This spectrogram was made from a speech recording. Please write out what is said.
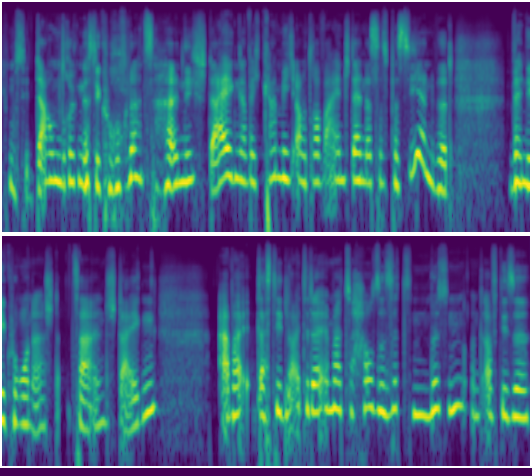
ich muss die Daumen drücken, dass die Corona-Zahlen nicht steigen, aber ich kann mich auch darauf einstellen, dass das passieren wird, wenn die Corona-Zahlen steigen. Aber dass die Leute da immer zu Hause sitzen müssen und auf diese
